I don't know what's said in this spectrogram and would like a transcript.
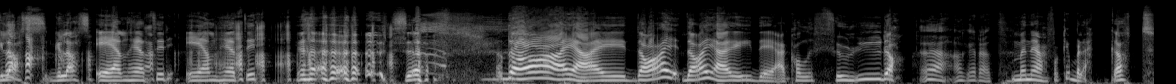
Glass, glass. Enheter. Enheter. Så da er jeg da, da er jeg det jeg kaller full, da. Ja, akkurat. Men jeg får ikke blackout.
